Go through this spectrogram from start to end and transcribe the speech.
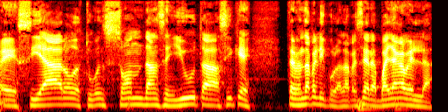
eh, Seattle, estuvo en Sundance, en Utah. Así que, tremenda película, La Pecera, vayan a verla.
